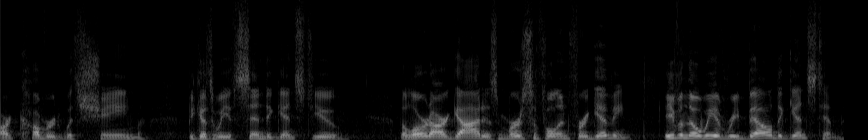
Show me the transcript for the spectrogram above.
are covered with shame because we have sinned against you. The Lord our God is merciful and forgiving, even though we have rebelled against him.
